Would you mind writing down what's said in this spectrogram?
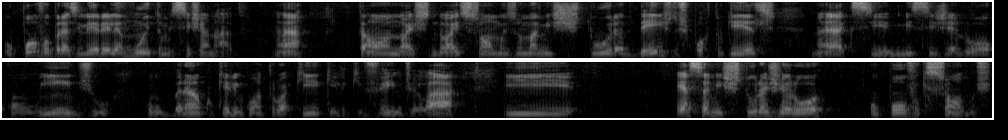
o povo brasileiro ele é muito miscigenado, né? Então nós nós somos uma mistura desde os portugueses, né, que se miscigenou com o índio, com o branco que ele encontrou aqui, que ele que veio de lá, e essa mistura gerou o povo que somos.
